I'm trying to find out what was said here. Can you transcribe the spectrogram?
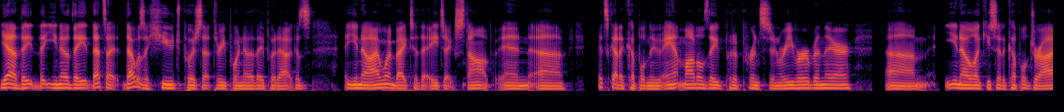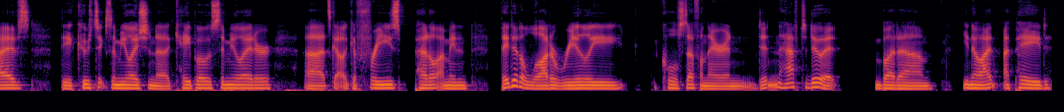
Yeah, they, they you know they that's a that was a huge push that 3.0 they put out because you know I went back to the HX Stomp and uh, it's got a couple new amp models. They put a Princeton reverb in there. Um, you know, like you said, a couple drives, the acoustic simulation, a capo simulator. Uh, it's got like a freeze pedal. I mean, they did a lot of really cool stuff on there and didn't have to do it. But um, you know, I I paid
